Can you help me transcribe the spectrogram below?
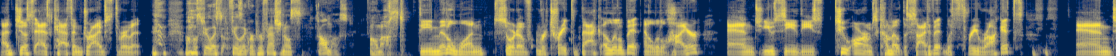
uh, just as Catherine drives through it. Almost feel like feels like we're professionals. Almost. Almost. The middle one sort of retreats back a little bit and a little higher, and you see these two arms come out the side of it with three rockets. and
